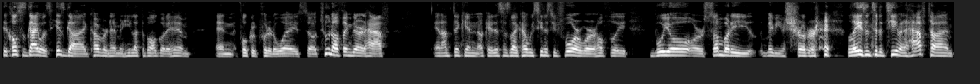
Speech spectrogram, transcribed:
His closest guy was his guy covering him, and he let the ball go to him, and Füllkrug put it away. So two nothing there at half. And I'm thinking, okay, this is like how we've seen this before, where hopefully Buyo or somebody, maybe even Schroeder, lays into the team at halftime,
